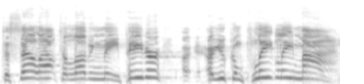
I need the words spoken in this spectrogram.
to sell out to loving me? Peter, are you completely mine?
